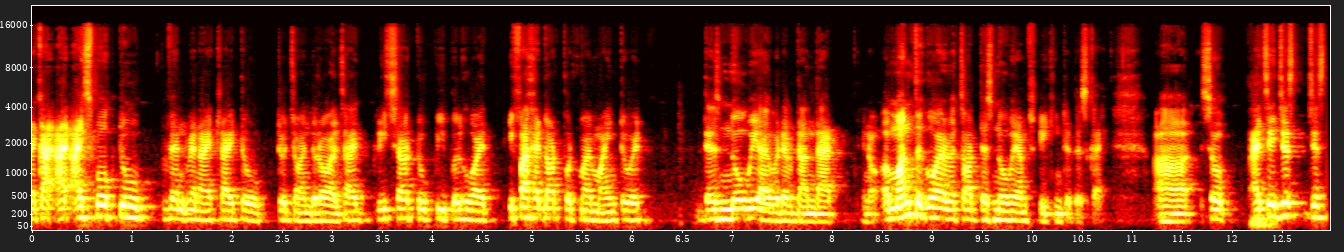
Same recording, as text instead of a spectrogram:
like I, I spoke to when when I tried to to join the Royals, I reached out to people who I if I had not put my mind to it, there's no way I would have done that. You know, a month ago I would have thought there's no way I'm speaking to this guy. Uh, so I'd say just just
